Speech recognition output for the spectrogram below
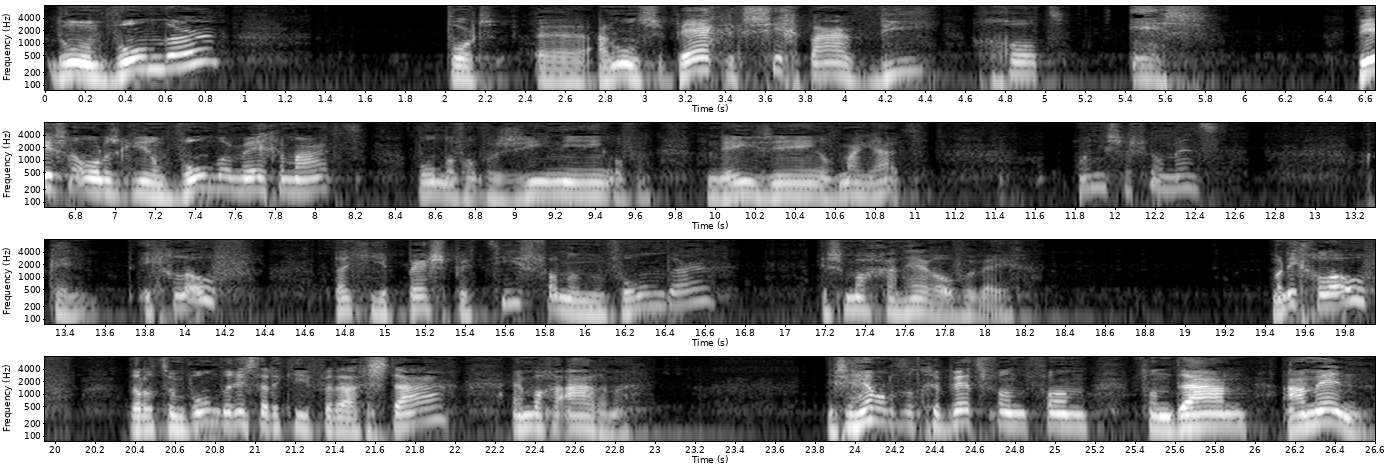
Door een wonder wordt uh, aan ons werkelijk zichtbaar wie God is. Wie heeft er al eens een keer een wonder meegemaakt? Wonder van voorziening of genezing of maakt niet uit. Maar niet zoveel mensen. Oké, ik geloof dat je je perspectief van een wonder eens mag gaan heroverwegen. Maar ik geloof dat het een wonder is dat ik hier vandaag sta en mag ademen. Ik zeg helemaal op het gebed van, van, van Daan, amen.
